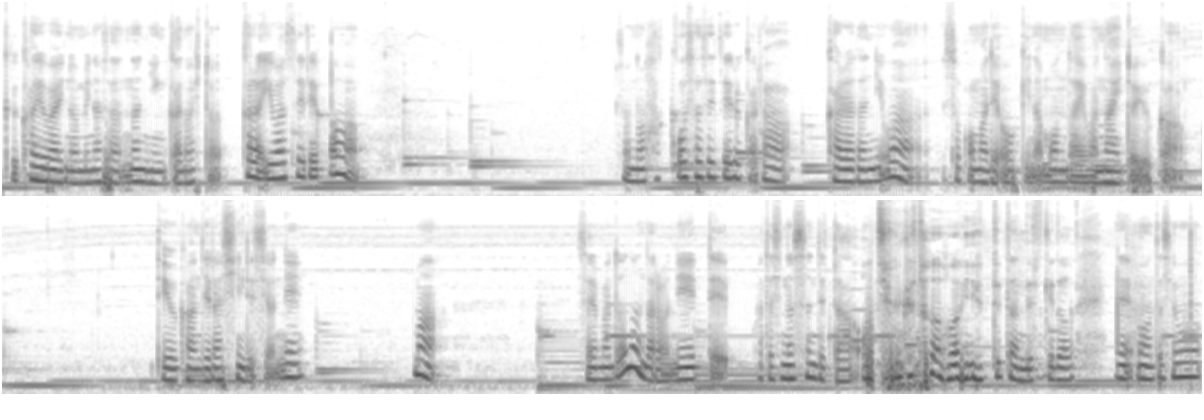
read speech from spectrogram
ク界隈の皆さん何人かの人から言わせればその発酵させてるから体にはそこまで大きな問題はないというかっていう感じらしいんですよね。まあそれまどうなんだろうねって私の住んでたお家の方は言ってたんですけど、ねまあ、私も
